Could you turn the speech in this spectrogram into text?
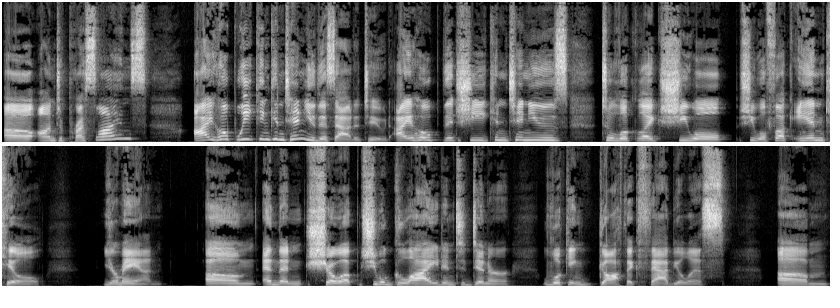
uh, onto press lines, I hope we can continue this attitude. I hope that she continues to look like she will she will fuck and kill your man, um, and then show up. She will glide into dinner looking gothic fabulous. Um,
